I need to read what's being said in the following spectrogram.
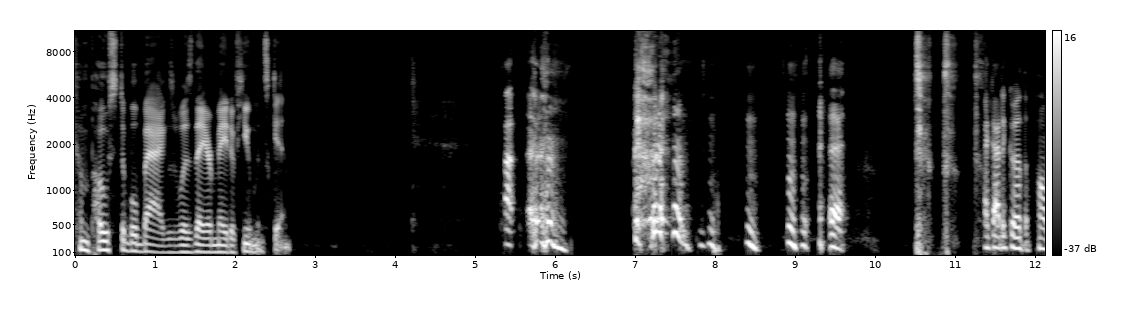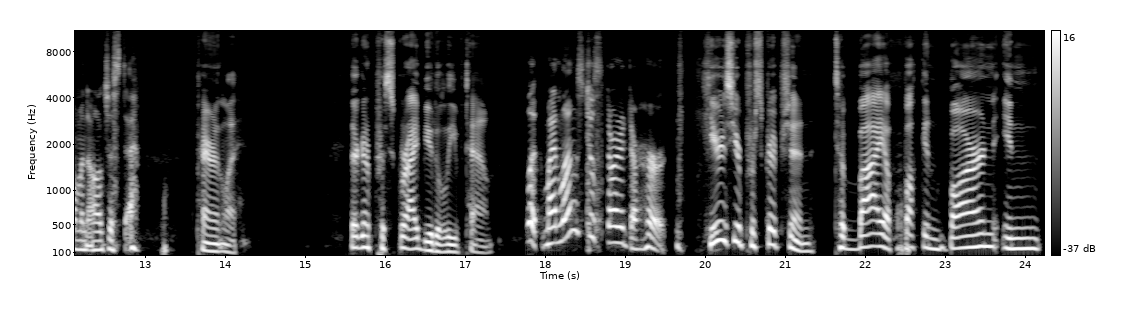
compostable bags was they are made of human skin. Uh, I got to go to the pulmonologist. Apparently. They're going to prescribe you to leave town. Look, my lungs just started to hurt. Here's your prescription to buy a fucking barn in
